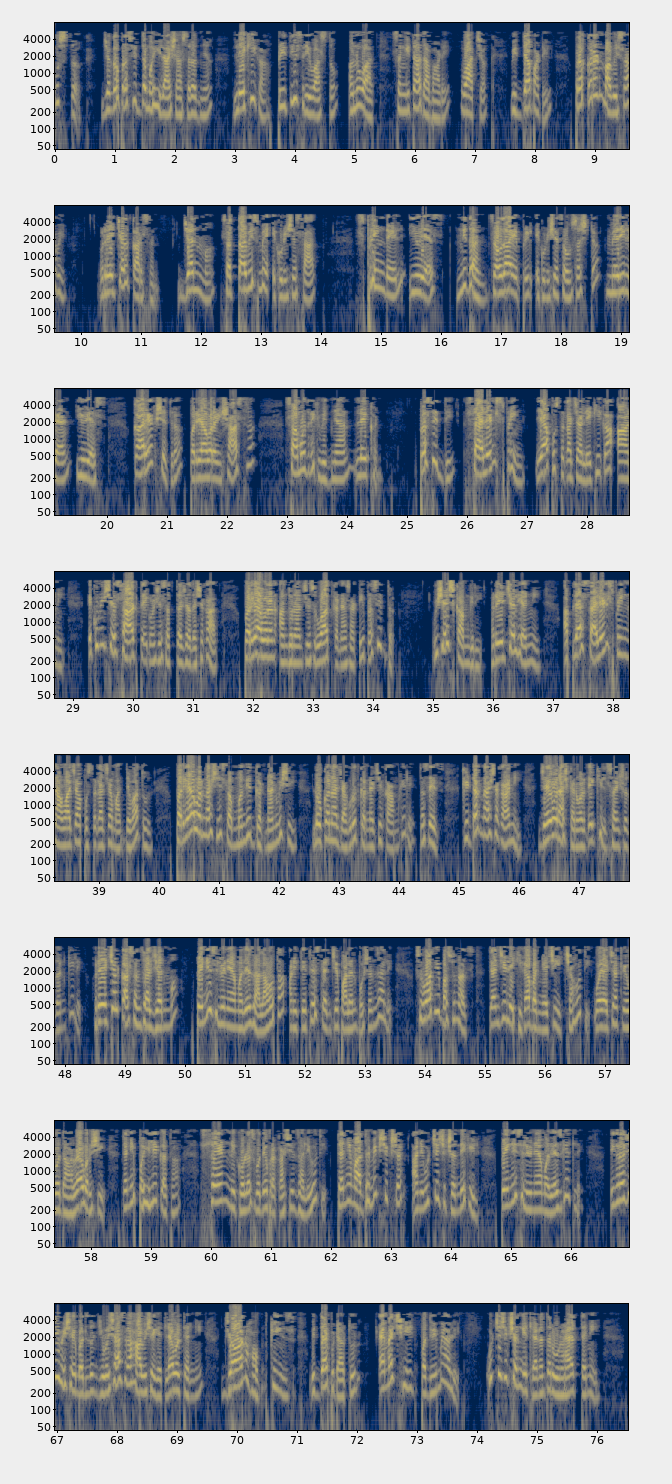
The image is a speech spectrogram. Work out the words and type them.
पुस्तक जगप्रसिद्ध महिला शास्त्रज्ञ लेखिका प्रीती श्रीवास्तव अनुवाद संगीता दाभाडे वाचक विद्या पाटील प्रकरण बावीसावे रेचल कार्सन जन्म सत्तावीस मे एकोणीशे सात स्प्रिंगडेल यूएस निधन चौदा एप्रिल एकोणीशे चौसष्ट मेरीलँड यूएस कार्यक्षेत्र पर्यावरणशास्त्र सामुद्रिक विज्ञान लेखन. प्रसिद्धी सायलेंट स्प्रिंग या पुस्तकाच्या लेखिका आणि एकोणीशे साठ ते एकोणीशे सत्तरच्या दशकात पर्यावरण आंदोलनाची सुरुवात करण्यासाठी प्रसिद्ध. विशेष कामगिरी रेचल यांनी आपल्या सायलेंट स्प्रिंग नावाच्या पुस्तकाच्या माध्यमातून पर्यावरणाशी संबंधित घटनांविषयी लोकांना जागृत करण्याचे काम केले. तसेच कीटकनाशक आणि जैवनाशकांवर देखील संशोधन केले. रेचल कार्सनचा जन्म पेनिसिल्व्हेनियामध्ये झाला होता आणि तेथेच त्यांचे पालनपोषण झाले. सुरुवातीपासूनच त्यांची लेखिका बनण्याची इच्छा होती. वयाच्या केवळ दहाव्या वर्षी त्यांनी पहिली कथा सेंट निकोलसमध्ये प्रकाशित झाली होती. त्यांनी माध्यमिक शिक्षण आणि उच्च शिक्षण देखील पेनिसिल्व्हेनियामध्येच घेतले. इंग्रजी विषय बदलून जीवशास्त्र हा विषय घेतल्यावर त्यांनी जॉन हॉपकिन्स विद्यापीठातून एमएच ही पदवी मिळवली उच्च शिक्षण घेतल्यानंतर उन्हाळ्यात त्यांनी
